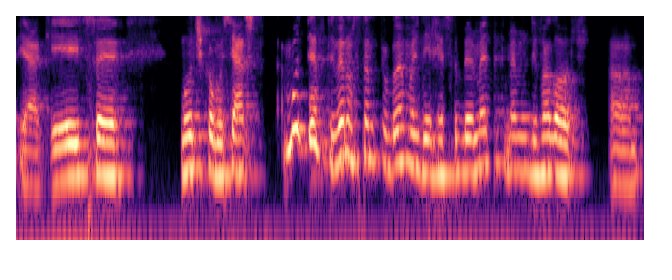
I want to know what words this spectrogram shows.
Yeah, que isso é, muitos comerciantes há muito tempo tiveram sempre problemas de recebimento mesmo de valores. Um,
